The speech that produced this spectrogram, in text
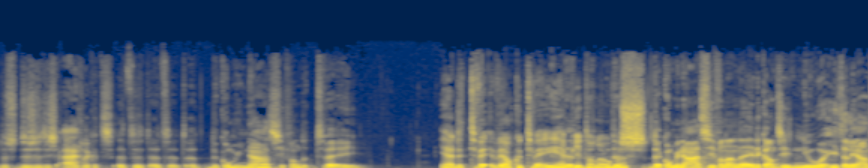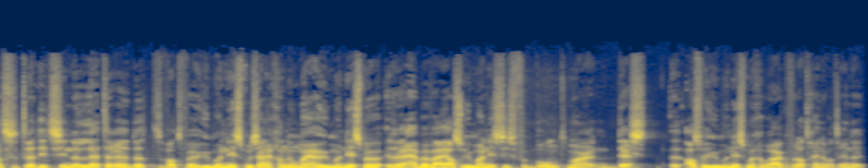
Dus, dus het is eigenlijk het, het, het, de combinatie van de twee. Ja, de twee, welke twee heb je het dan over? Dus de combinatie van aan de ene kant die nieuwe Italiaanse traditie in de letteren, dat wat we humanisme zijn gaan noemen. Ja, humanisme hebben wij als humanistisch verbond, maar des, als we humanisme gebruiken voor datgene wat er in de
